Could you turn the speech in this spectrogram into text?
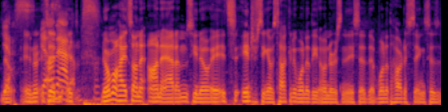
Yes. in- Yeah, it's on it's Adams. Normal Heights on on Adams. You know, it's interesting. I was talking to one of the owners, and they said that one of the hardest things has,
